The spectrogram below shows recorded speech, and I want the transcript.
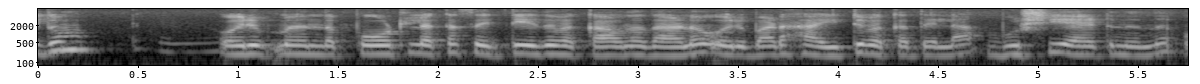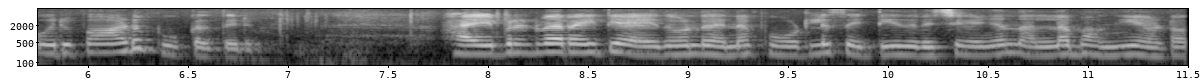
ഇതും ഒരു എന്താ പോട്ടിലൊക്കെ സെറ്റ് ചെയ്ത് വെക്കാവുന്നതാണ്. ഒരുപാട് ഹൈറ്റ് വെക്കത്തില്ല. ബുഷിയായിട്ട് നിന്ന് ഒരുപാട് പൂക്കൾ തരും. ഹൈബ്രിഡ് വെറൈറ്റി ആയതുകൊണ്ട് തന്നെ പോട്ടിൽ സെറ്റ് ചെയ്ത് വെച്ച് കഴിഞ്ഞാൽ നല്ല ഭംഗിയാട്ടോ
